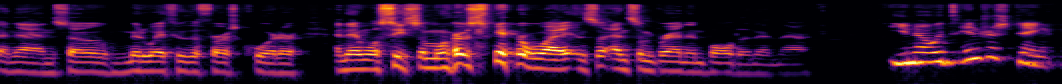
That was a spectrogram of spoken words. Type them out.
and then so midway through the first quarter, and then we'll see some more of Zamir White and, so, and some Brandon Bolden in there you know, it's interesting.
